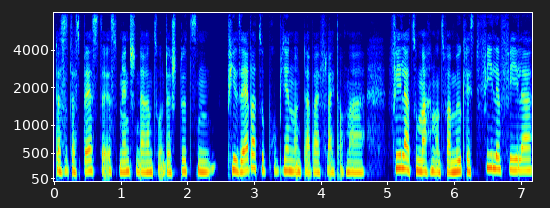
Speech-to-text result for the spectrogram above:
dass es das Beste ist, Menschen darin zu unterstützen, viel selber zu probieren und dabei vielleicht auch mal Fehler zu machen und zwar möglichst viele Fehler.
